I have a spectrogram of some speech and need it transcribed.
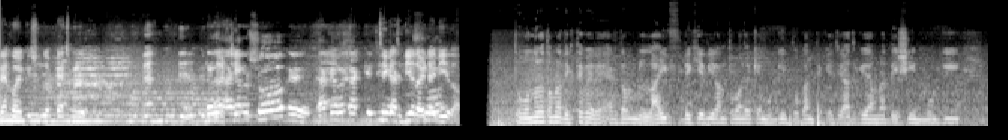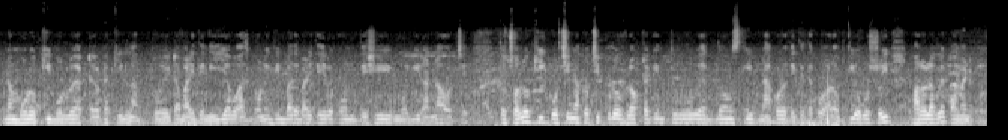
দেখো কি সুন্দর প্যাচ মেরে হ্যাঁ, কেজি ঠিক আছে দিয়ে দাও এটাই দিয়ে দাও। তো বন্ধুরা, তোমরা দেখতে পেলে একদম লাইভ দেখিয়ে দিলাম তোমাদেরকে মুরগির দোকান থেকে যে আজকে আমরা দেশি মুরগি, না মোরগ কি বলল একটা, ওটা কিনলাম। তো এটা বাড়িতে নিয়ে যাব। আজকে অনেক দিন বাদে বাড়িতে এরকম দেশি মুরগি রান্না হচ্ছে। তো চলো কি করছি না করছি পুরো ব্লগটা কিন্তু একদম স্কিপ না করে দেখতে থাকো। আর অবধি অবশ্যই ভালো লাগলে কমেন্ট করো,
